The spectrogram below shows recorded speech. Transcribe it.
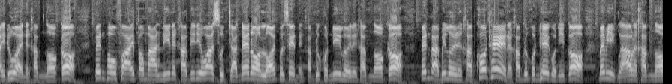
ล์ด้วยนะครับเนาะก็เป็นโปรไฟล์ประมาณนี้นะครับที่เรียกว่าสุดจัดแน่นอน100%นะครับทุกคนนี่เลยนะครับเนาะก็เป็นแบบนี้เลยนะครับโคตรเท่นะครับทุกคนเท่กว่านี้ก็ไม่มีอีกแล้วนะครับเนาะ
